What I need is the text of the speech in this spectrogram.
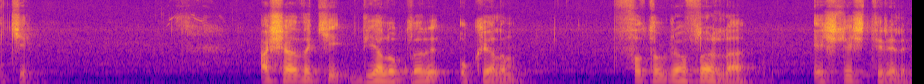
2. Aşağıdaki diyalogları okuyalım. Fotoğraflarla eşleştirelim.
